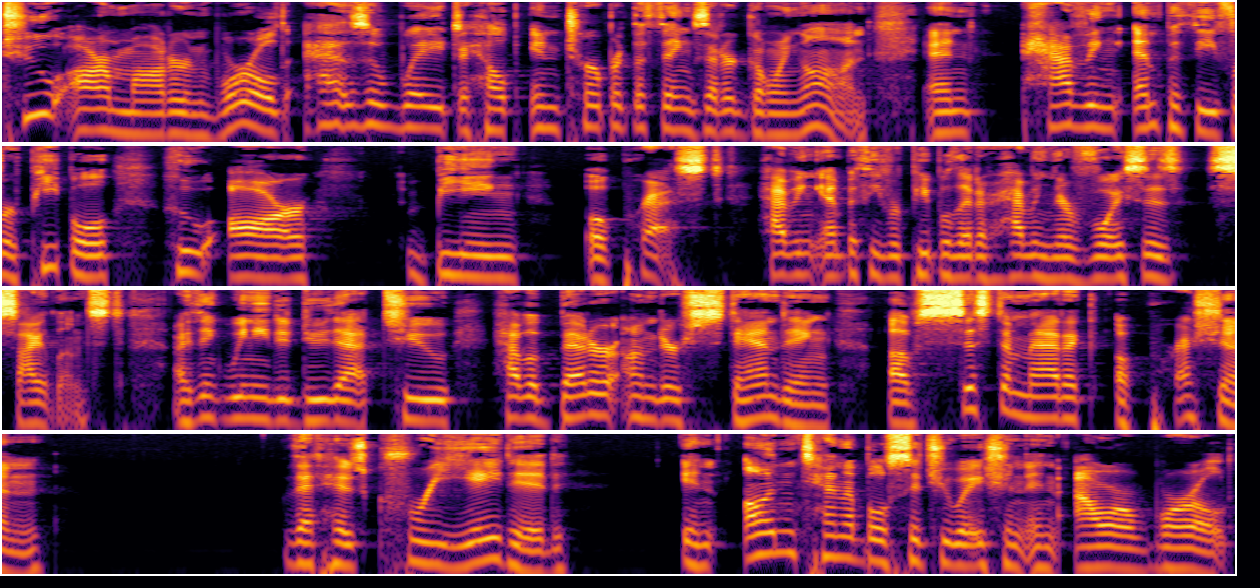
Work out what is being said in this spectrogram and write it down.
to our modern world as a way to help interpret the things that are going on and having empathy for people who are being oppressed, having empathy for people that are having their voices silenced. I think we need to do that to have a better understanding of systematic oppression that has created an untenable situation in our world.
